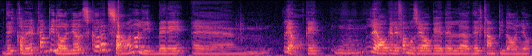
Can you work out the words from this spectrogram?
del Colle del Campidoglio scorazzavano libere ehm, le oche, mm, le oche, le famose oche del, del Campidoglio.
